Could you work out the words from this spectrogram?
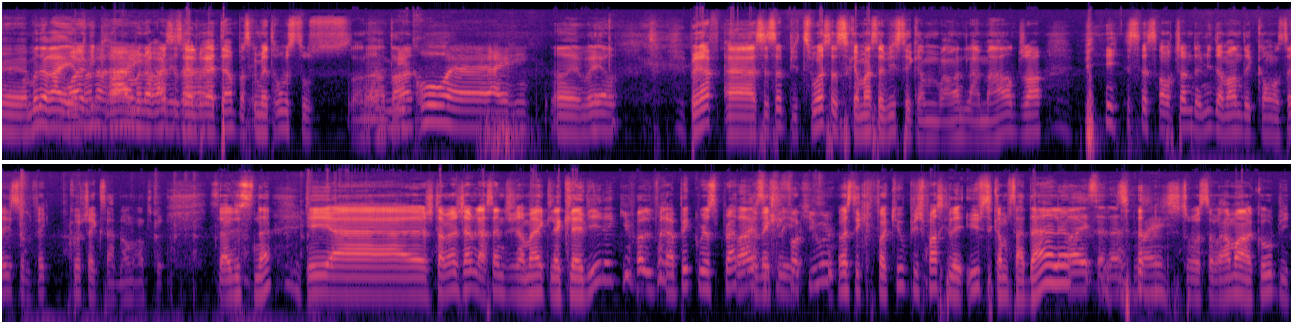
un- un monorail. Ouais, Monorail, monorail, monorail, dans ce serait le vrai terme parce que métro, c'est au- en terre. métro euh, aérien. Ouais, voyons. Bref, euh, c'est ça. Puis tu vois, ça, c'est comment sa vie, c'est comme vraiment de la merde, genre. Puis son chum demi demande des conseils sur le fait qu'il couche avec sa blonde. En tout cas, c'est hallucinant. Et euh, justement, j'aime la scène du jamais avec le clavier là, qui va le frapper Chris Pratt. Avec les... fuck you. Ouais, c'est écrit fuck you. Puis je pense que le U, c'est comme sa dent. Là. Ouais, sa dent. ouais. je trouve ça vraiment cool. Puis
